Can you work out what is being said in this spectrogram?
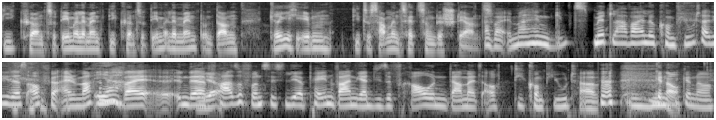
die gehören zu dem Element, die gehören zu dem Element. Und dann kriege ich eben die Zusammensetzung des Sterns. Aber immerhin gibt es mittlerweile Computer, die das auch für einen machen, ja. weil äh, in der ja. Phase von Cecilia Payne waren ja diese Frauen damals auch die Computer. Mhm. Genau. genau.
